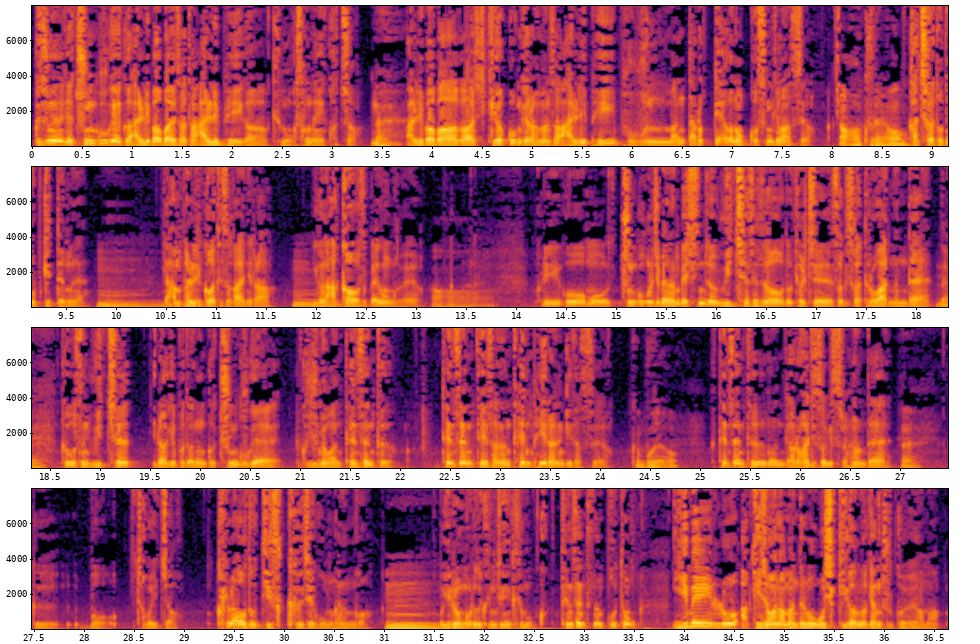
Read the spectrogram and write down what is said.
그 중에 이제 중국의 그 알리바바에서 하던 알리페이가 규모가 상당히 컸죠. 네. 알리바바가 기업 공개를 하면서 알리페이 부분만 따로 떼어놓고 숨겨놨어요. 아, 그래요? 가치가 더 높기 때문에. 음. 안 팔릴 것 같아서가 아니라 이건 아까워서 빼놓은 거예요. 어, 그리고 뭐 중국을 지배하는 메신저 위챗에서도 결제 서비스가 들어왔는데 네. 그것은 위챗이라기보다는 그 중국의 그 유명한 텐센트 텐센트에 사는 텐페이라는 게 있었어요. 그게 뭐예요? 그 텐센트는 여러 가지 서비스를 하는데 네. 그뭐 저거 있죠. 클라우드 디스크 제공하는 거. 음. 뭐 이런 거로도 굉장히 규모. 텐센트는 보통 이메일로 아, 계정 하나 만들면 50기가가 그냥 줄 거예요, 아마.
